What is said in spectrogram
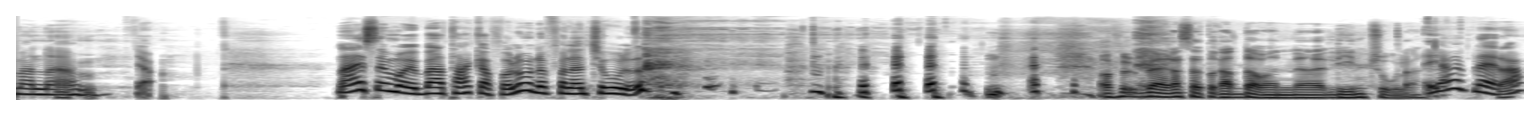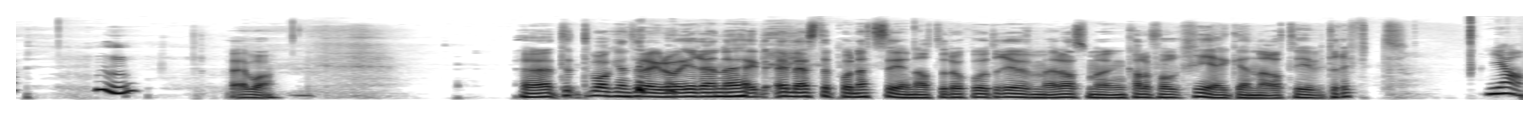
Men, um, ja. Nei, så jeg må jo bare takke for lånet for den kjolen. Ja, for du ble rett og slett redd av en uh, linkjole. ja, jeg ble det. Mm. Det er bra. Eh, til- tilbake til deg, da. Irene. Jeg, leste på nettsiden at dere driver med det som en kaller for regenerativ drift. Ja.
